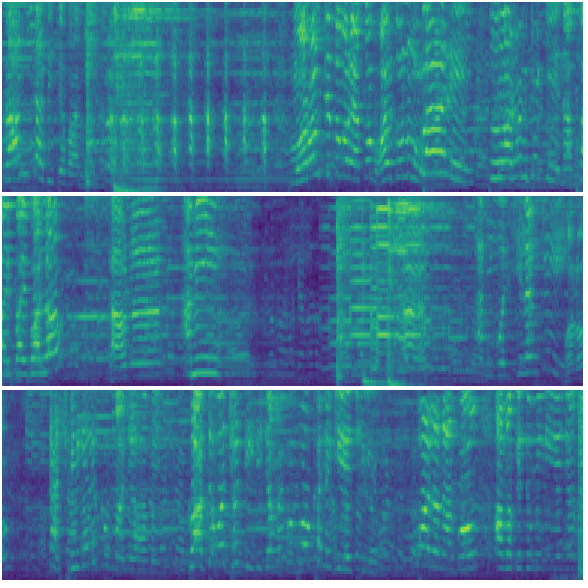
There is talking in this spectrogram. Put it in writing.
প্রাণটা দিতে পারব না। মরণকে তোমার এত ভয় তনু পারে। মরণকে কে না ভয় পায় বলো? তাহলে আমি হ্যাঁ, আমি বলছিলাম কি? বলো। কাশ্মীর গেলে খুব মজা হবে। গত বছর দিদি জামাই বাবু ওখানে গিয়েছিল। বলো না গো আমাকে তুমি নিয়ে যাবে?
